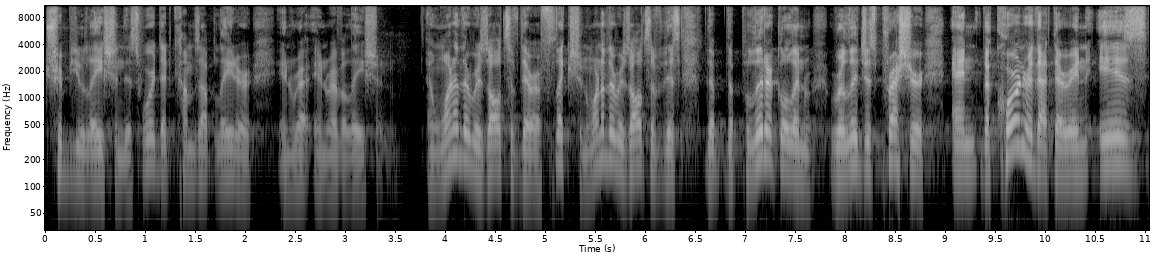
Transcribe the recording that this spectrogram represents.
tribulation, this word that comes up later in, Re- in Revelation. And one of the results of their affliction, one of the results of this, the, the political and religious pressure and the corner that they're in is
